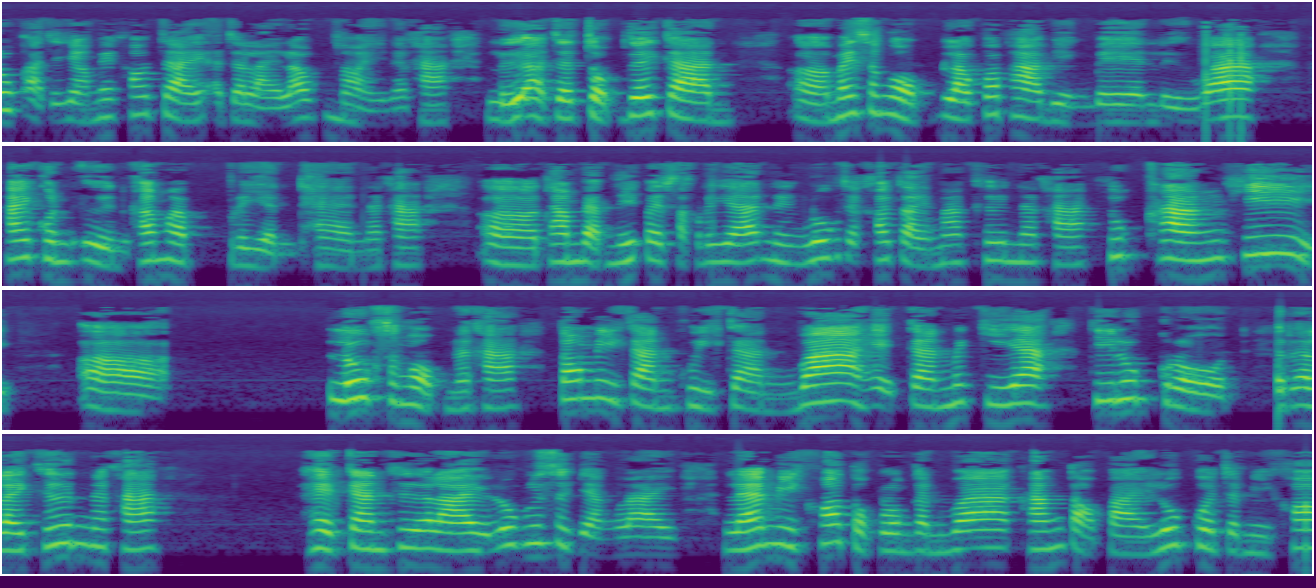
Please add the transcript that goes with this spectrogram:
ลูกอาจจะยังไม่เข้าใจอาจจะหลายรอบหน่อยนะคะ หรืออาจจะจบด้วยการไม่สงบเราก็พาเบี่ยงเบนหรือว่าให้คนอื่นเข้ามาเปลี่ยนแทนนะคะเอ่อทำแบบนี้ไปสักระยะหนึ่งลูกจะเข้าใจมากขึ้นนะคะ ทุกครั้งที่ ลูกสงบนะคะ ต้องมีการคุยกันว่าเหตุการณ์เมื่อกี้ที่ลูกโกรธเกิดอะไรขึ้นนะคะ เหตุการณ์คืออะไรลูกรู้สึกอย่างไร และมีข้อตกลงกันว่าครั้งต่อไปลูกควรจะมีข้อ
